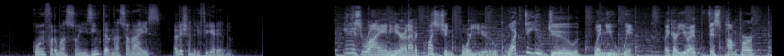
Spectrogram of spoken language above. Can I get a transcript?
Com informações internacionais, Alexandre Figueiredo. It is Ryan here and I have a question for you. What do you do when you win? Like are you a fist pumper?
